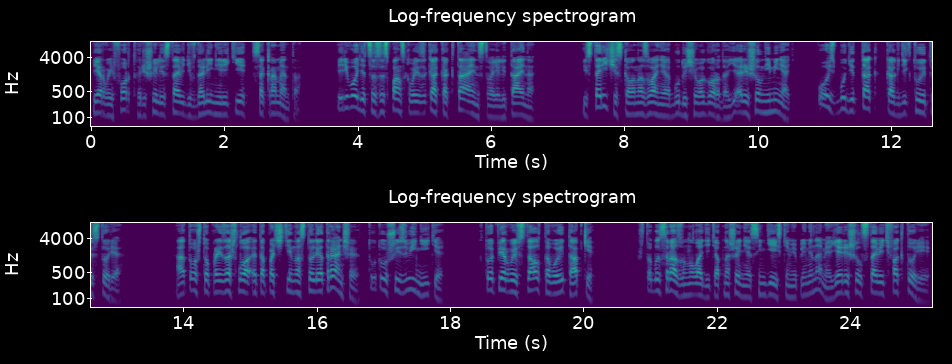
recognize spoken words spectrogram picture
Первый форт решили ставить в долине реки Сакраменто. Переводится с испанского языка как «таинство» или «тайна». Исторического названия будущего города я решил не менять. Пусть будет так, как диктует история. А то, что произошло это почти на сто лет раньше, тут уж извините. Кто первый встал, того и тапки. Чтобы сразу наладить отношения с индейскими племенами, я решил ставить фактории.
